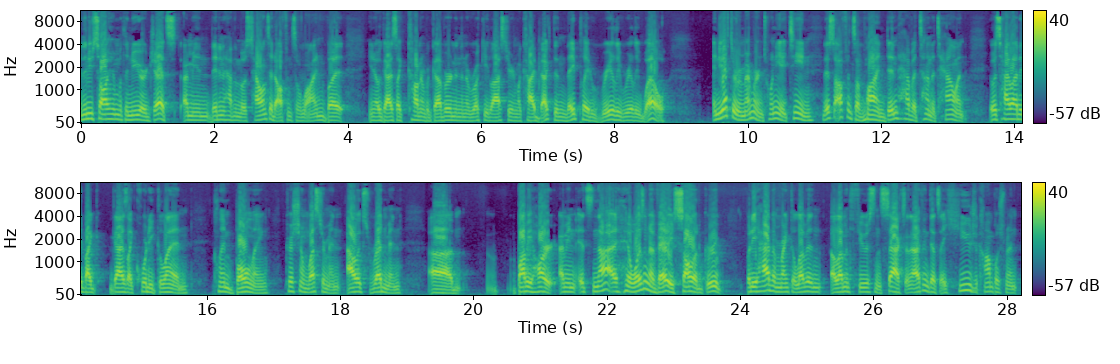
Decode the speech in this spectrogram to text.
And then you saw him with the New York Jets. I mean, they didn't have the most talented offensive line, but you know, guys like Connor McGovern and then a rookie last year in Mekhi Becton, they played really, really well. And you have to remember in 2018, this offensive line didn't have a ton of talent. It was highlighted by guys like Cordy Glenn, Clint Boling, Christian Westerman, Alex Redmond, um, Bobby Hart. I mean, it's not. It wasn't a very solid group, but he had them ranked 11, 11th fewest in sacks, and I think that's a huge accomplishment.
